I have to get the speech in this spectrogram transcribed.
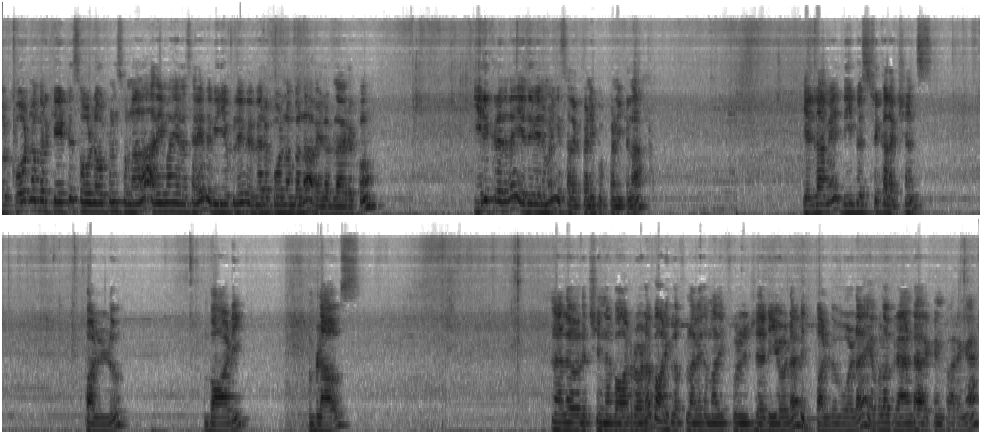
ஒரு கோட் நம்பர் கேட்டு சோல்ட் அவுட்னு சொன்னாலும் அதே மாதிரியான சரி அந்த வீடியோக்குள்ளேயே வெவ்வேறு கோட் நம்பர்லாம் அவைலபிளாக இருக்கும். இருக்கிறதுல எது வேணுமோ நீங்கள் செலக்ட் பண்ணி புக் பண்ணிக்கலாம். எல்லாமே தி பெஸ்ட் கலெக்ஷன்ஸ் பல்லு பாடி பிளவுஸ் நல்ல ஒரு சின்ன பார்டரோட பாடிக்குள்ள ஃபுல்லாகவே இந்த மாதிரி ஃபுல் ஜரியோட வித் பல்லுவோட எவ்வளோ கிராண்டாக இருக்குன்னு பாருங்கள்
